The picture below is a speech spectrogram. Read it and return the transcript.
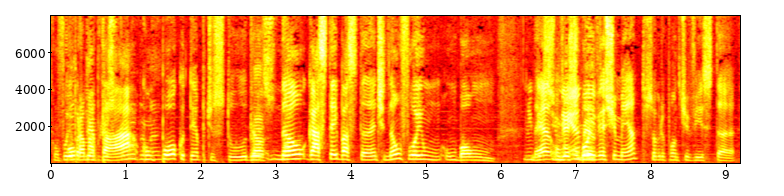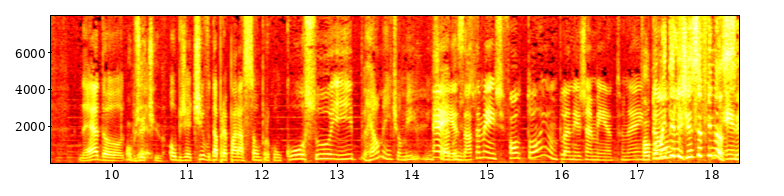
Com Fui para Amapá estudo, com né? pouco tempo de estudo. Gastou. Não gastei bastante. Não foi um, um bom né, um, um bom investimento sobre o ponto de vista né, do Objetivo. é, objetivo da preparação para o concurso e realmente eu me, me enxergo É, nisso. exatamente. Faltou em um planejamento, né? Faltou uma Então, inteligência financeira.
